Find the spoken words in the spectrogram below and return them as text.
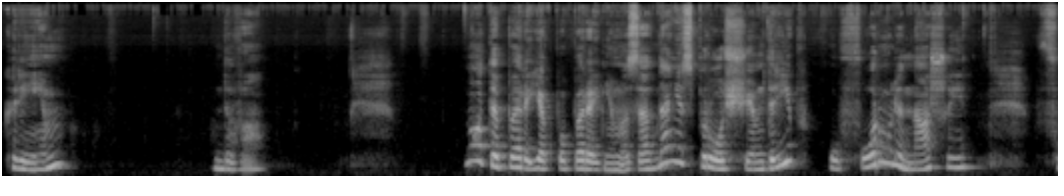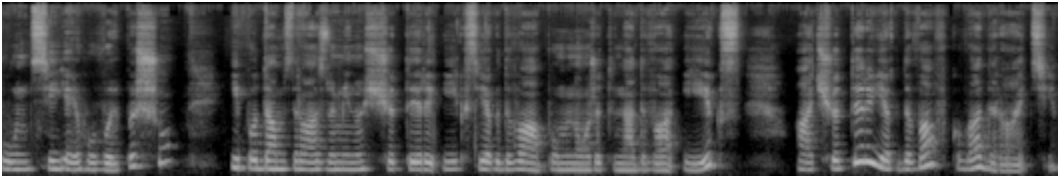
крім 2. Ну, а тепер, як в попередньому завданні, спрощуємо дріб у формулі нашої функції. Я його випишу і подам зразу мінус 4х як 2 помножити на 2х, а 4 як 2 в квадраті.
